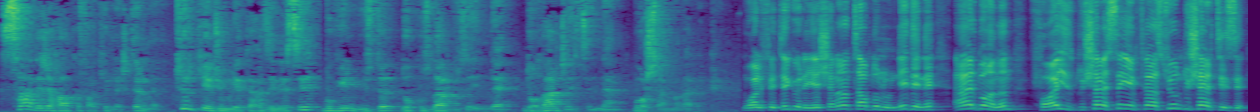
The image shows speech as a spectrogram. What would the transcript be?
sadece halkı fakirleştirmedi. Türkiye Cumhuriyeti hazinesi bugün %9'lar düzeyinde dolar cinsinden borçlanmalar yapıyor. Muhalefete göre yaşanan tablonun nedeni Erdoğan'ın faiz düşerse enflasyon düşer tezi.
